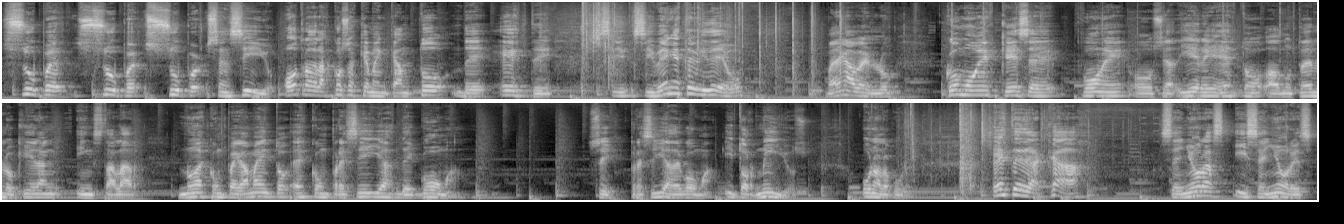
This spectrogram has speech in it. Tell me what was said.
súper, súper, súper sencillo. Otra de las cosas que me encantó de este, si, si ven este video, vayan a verlo, cómo es que se pone o se adhiere esto a donde ustedes lo quieran instalar. No es con pegamento, es con presillas de goma. Sí, presillas de goma y tornillos. Una locura. Este de acá, señoras y señores,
